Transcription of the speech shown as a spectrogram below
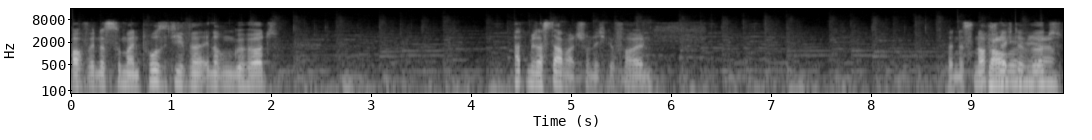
auch wenn das zu meinen positiven Erinnerungen gehört, hat mir das damals schon nicht gefallen. Wenn es noch schlechter mir, wird,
